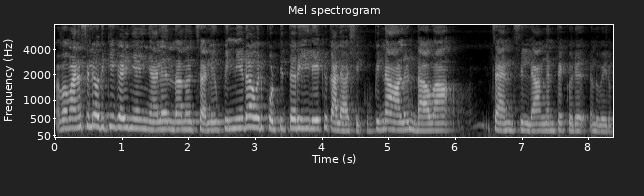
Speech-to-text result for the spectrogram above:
അപ്പോൾ മനസ്സിൽ ഒതുക്കി കഴിഞ്ഞ് കഴിഞ്ഞാൽ എന്താന്ന് വെച്ചാൽ പിന്നീട് ഒരു പൊട്ടിത്തെറിയിലേക്ക് കലാശിക്കും. പിന്നെ ആളുണ്ടാവാൻ ചാൻസ് ഇല്ല അങ്ങനത്തെ ഒക്കെ ഒരു ഇത് വരും.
